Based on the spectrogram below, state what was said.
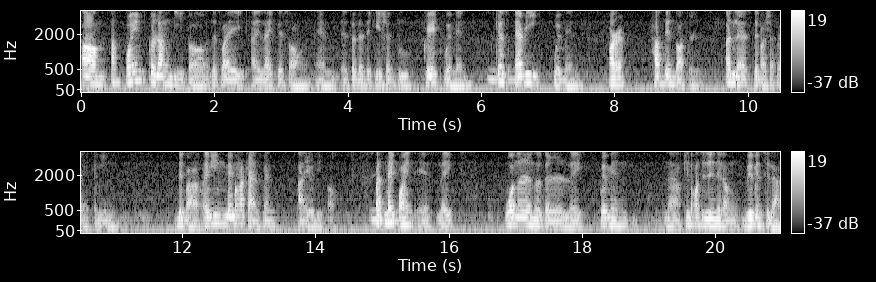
um, ang point ko lang dito, that's why I like this song, and it's a dedication to great women, because Mhm. every women are, have been daughters. Unless, di ba, syempre, I mean, di ba, I mean, may mga trans men tayo dito. But my Mhm. point is, like, one or another, like, women na kinoconsider nilang women sila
